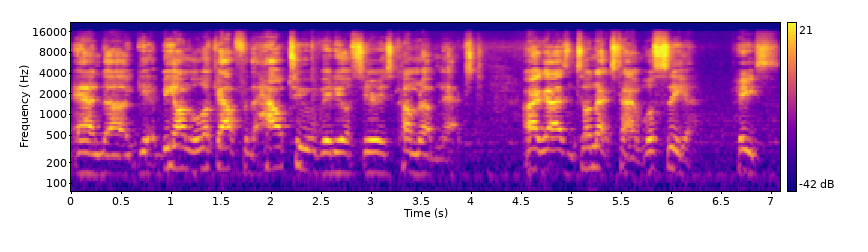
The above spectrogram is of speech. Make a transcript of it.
and uh, get, be on the lookout for the how-to video series coming up next. Alright guys, until next time, we'll see you. Peace.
